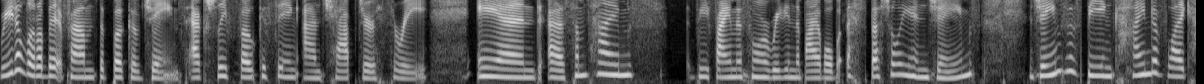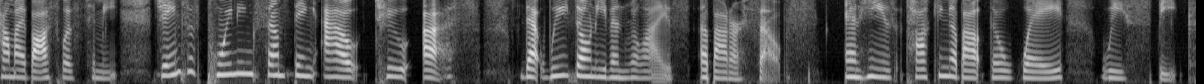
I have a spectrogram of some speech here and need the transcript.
read a little bit from the book of James, actually focusing on chapter three. And uh, sometimes we find this when we're reading the Bible, but especially in James. James is being kind of like how my boss was to me. James is pointing something out to us that we don't even realize about ourselves. And he's talking about the way we speak.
